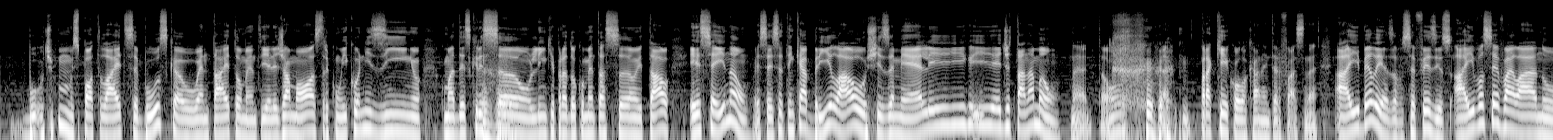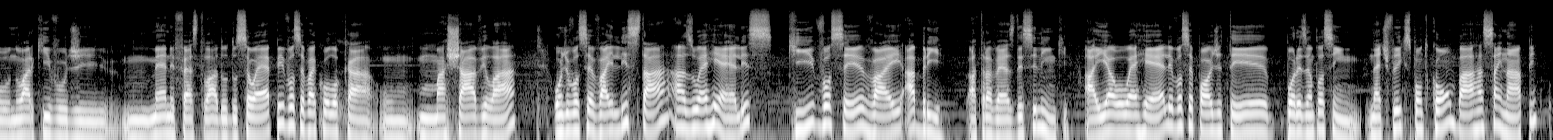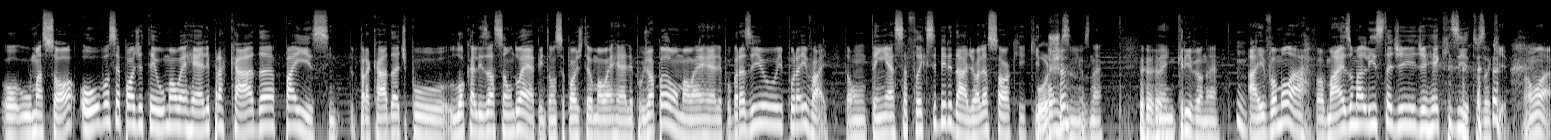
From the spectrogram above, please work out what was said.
tipo um spotlight, você busca o entitlement e ele já mostra com um iconezinho, com uma descrição, uhum. link para documentação e tal. Esse aí não. Esse aí você tem que abrir lá o XML e, e editar na mão, né? Então, é, para que colocar na interface, né? Aí beleza, você fez isso. Aí você vai lá no, no arquivo de manifest lá do, do seu app, você vai colocar um, uma chave lá onde você vai listar as URLs que você vai abrir através desse link. Aí a URL você pode ter, por exemplo, assim, netflix.com/signup, uma só, ou você pode ter uma URL para cada país, para cada tipo localização do app. Então você pode ter uma URL para o Japão, uma URL para o Brasil e por aí vai. Então tem essa flexibilidade. Olha só que, que bonzinhos, né? É incrível, né? Hum. Aí vamos lá, mais uma lista de, de requisitos aqui. vamos lá.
